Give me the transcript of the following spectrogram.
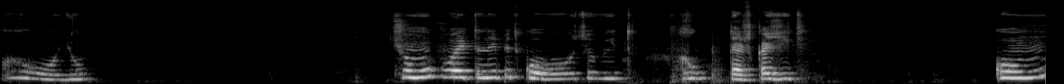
грою. Чому флейта не підковувалася від гру? Теж кажіть. Кому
